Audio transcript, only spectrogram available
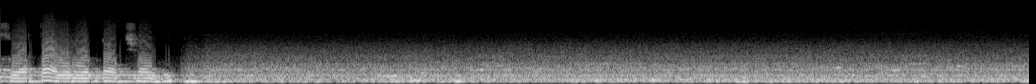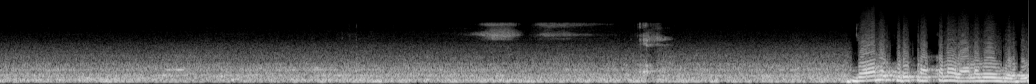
స్వార్థ ఇరవై ఒకటో అధ్యాయం దోమ కుడి ప్రక్కన వలవేయుడి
